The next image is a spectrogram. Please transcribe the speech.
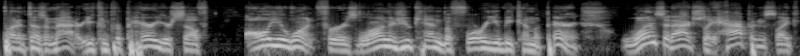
But it doesn't matter. You can prepare yourself all you want for as long as you can before you become a parent. Once it actually happens, like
